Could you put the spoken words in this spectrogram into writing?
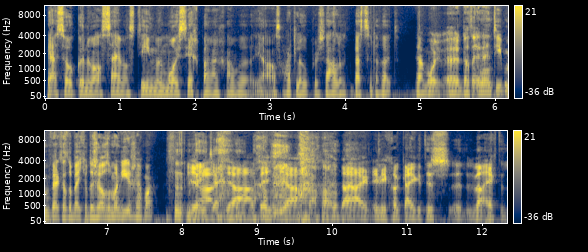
ja, zo kunnen we als, zijn we als team mooi zichtbaar. En gaan we ja, als hardlopers halen we het beste eruit. Ja, mooi. Uh, dat NN-team, werkt dat een beetje op dezelfde manier, zeg maar? ja, beetje. ja, een beetje, ja. nou ja, ik ga kijken, het is wel echt, het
